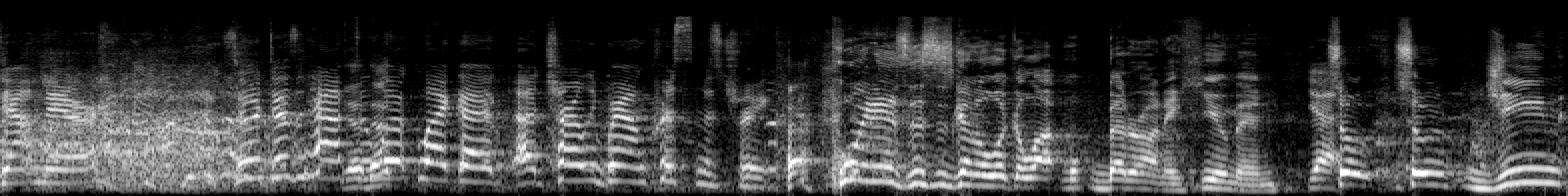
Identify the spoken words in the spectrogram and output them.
down there, so it doesn't have Yeah, to that- look like a, a Charlie Brown Christmas tree. Point is, this is going to look a lot better on a human. Yes. So, so Gene,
